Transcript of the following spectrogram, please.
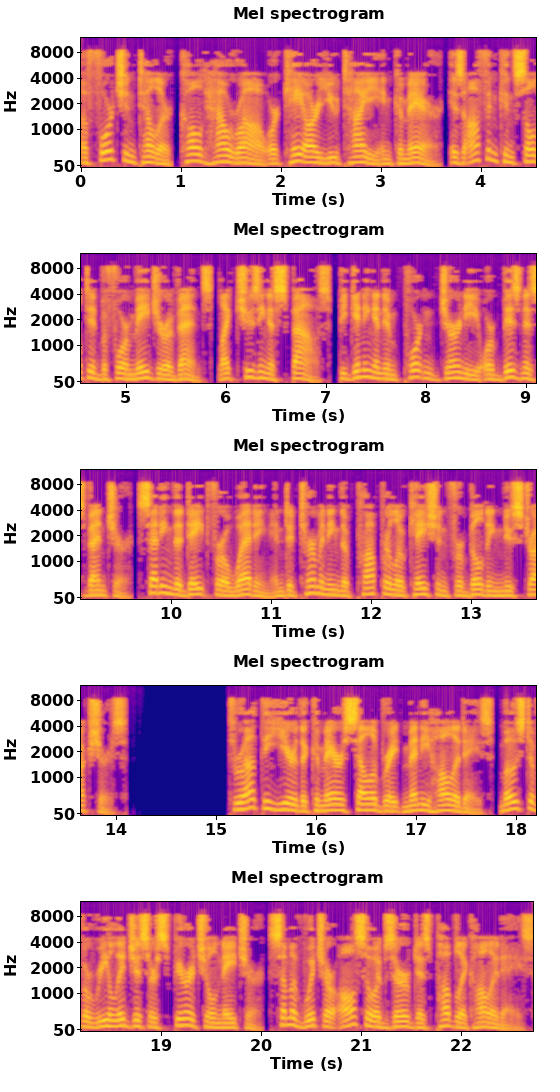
A fortune teller, called Hao Ra or Kru Tai in Khmer, is often consulted before major events, like choosing a spouse, beginning an important journey or business venture, setting the date for a wedding and determining the proper location for building new structures. Throughout the year the Khmer celebrate many holidays, most of a religious or spiritual nature, some of which are also observed as public holidays.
